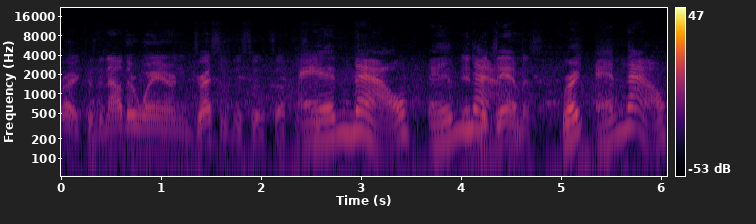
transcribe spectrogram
Right, because now they're wearing dresses this stuff. this and now and In now, pajamas. right? And now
